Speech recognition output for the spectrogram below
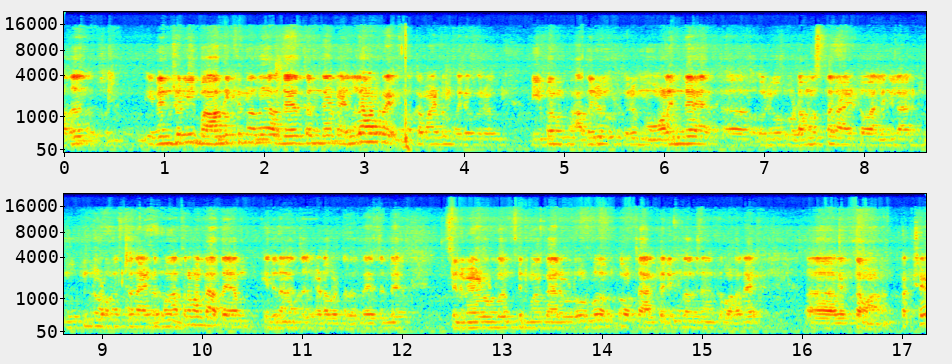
അത് ഇവഞ്ച്വലി ബാധിക്കുന്നത് അദ്ദേഹത്തിന്റെ എല്ലാവരുടെയും മൊത്തമായിട്ടും ഒരു ഒരു ഇപ്പം അതൊരു ഒരു മോളിന്റെ ഒരു ഉടമസ്ഥനായിട്ടോ അല്ലെങ്കിൽ ആ ഒരു ഗ്രൂപ്പിന്റെ ഉടമസ്ഥനായിട്ടോ മാത്രമല്ല അദ്ദേഹം ഇതിനകത്ത് ഇടപെട്ടത്. അദ്ദേഹത്തിന്റെ സിനിമയോടുള്ള സിനിമാക്കാരോടുള്ള അവർക്ക് താല്പര്യങ്ങൾ അതിനകത്ത് വളരെ വ്യക്തമാണ്. പക്ഷെ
